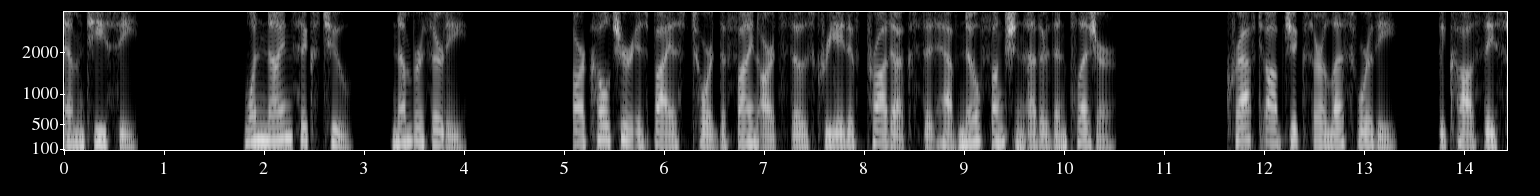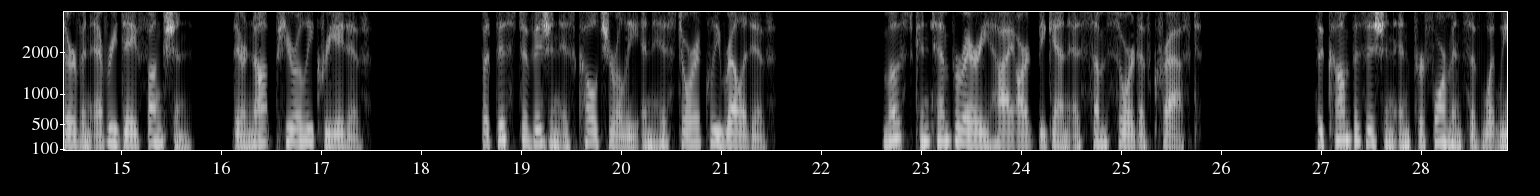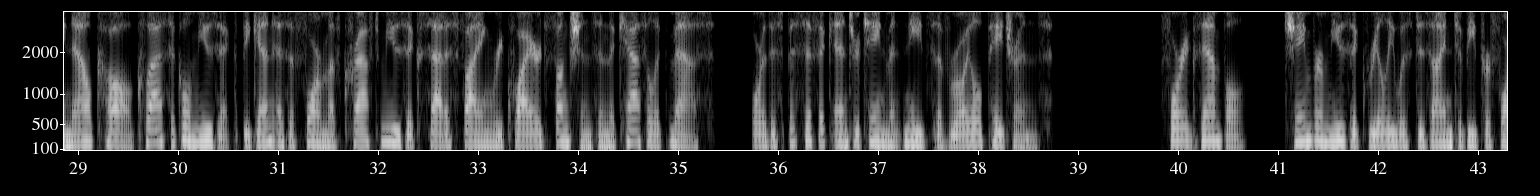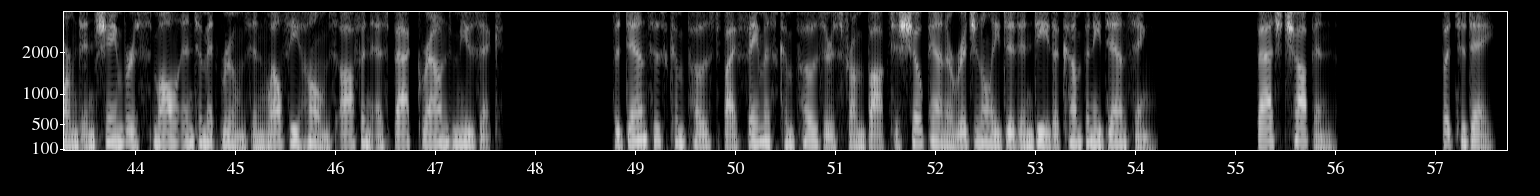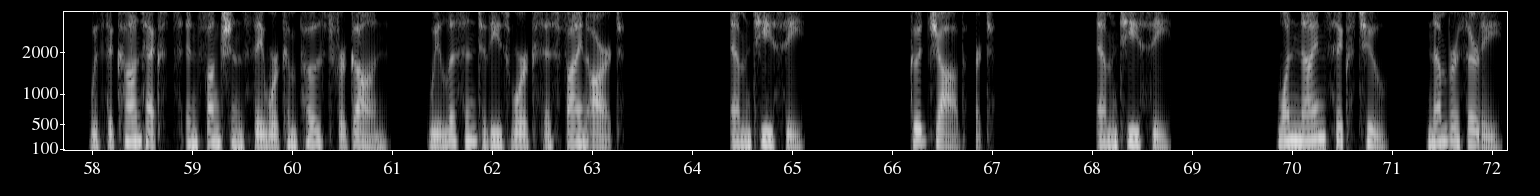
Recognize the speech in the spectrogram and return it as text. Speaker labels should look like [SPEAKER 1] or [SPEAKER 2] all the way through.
[SPEAKER 1] MTC 1962, number 30. Our culture is biased toward the fine arts, those creative products that have no function other than pleasure. Craft objects are less worthy, because they serve an everyday function, they're not purely creative. But this division is culturally and historically relative. Most contemporary high art began as some sort of craft. The composition and performance of what we now call classical music began as a form of craft music satisfying required functions in the Catholic Mass, or the specific entertainment needs of royal patrons. For example, chamber music really was designed to be performed in chambers small intimate rooms in wealthy homes often as background music. The dances composed by famous composers from Bach to Chopin originally did indeed accompany dancing. Bach Chopin but today, with the contexts and functions they were composed for gone, we listen to these works as fine art. MTC Good job, art. MTC 1962, number 30.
